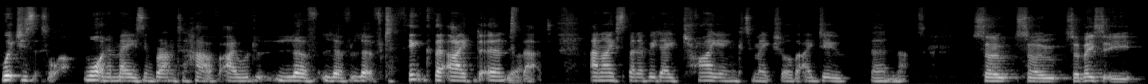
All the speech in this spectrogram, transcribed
which is what an amazing brand to have. I would love, love, love to think that I'd earned yeah. that, and I spend every day trying to make sure that I do earn that. So, so, so basically,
